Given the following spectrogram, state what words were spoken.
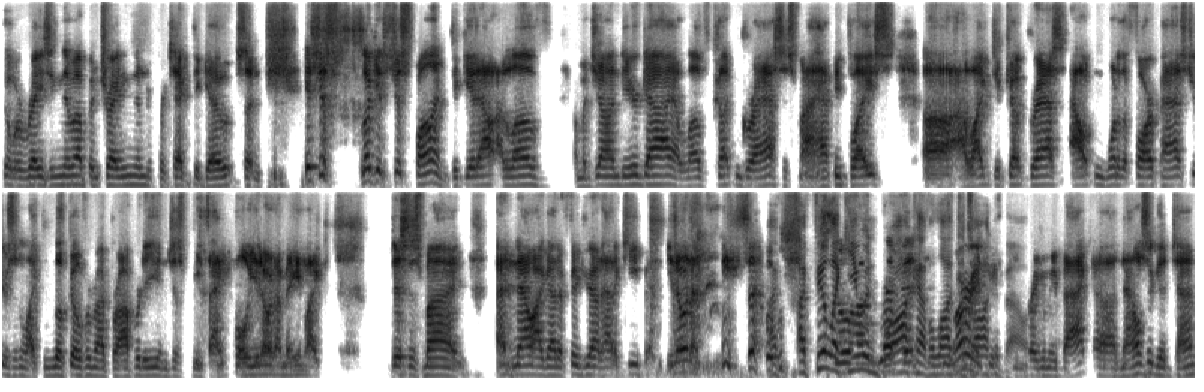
that we're raising them up and training them to protect the goats. And it's just look, it's just fun to get out. I love. I'm a John Deere guy. I love cutting grass. It's my happy place. Uh, I like to cut grass out in one of the far pastures and like look over my property and just be thankful. You know what I mean? Like this is mine, and now I got to figure out how to keep it. You know what I mean? So I, I feel like so, you uh, and Brock have a lot to talk about. Bringing me back. Uh, now's a good time.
